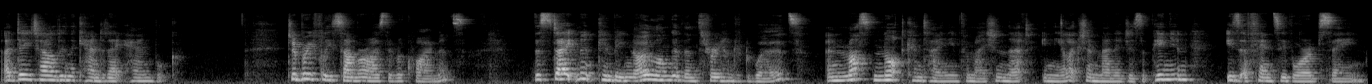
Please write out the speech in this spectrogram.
are detailed in the candidate handbook. To briefly summarise the requirements, the statement can be no longer than 300 words and must not contain information that, in the election manager's opinion, is offensive or obscene.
